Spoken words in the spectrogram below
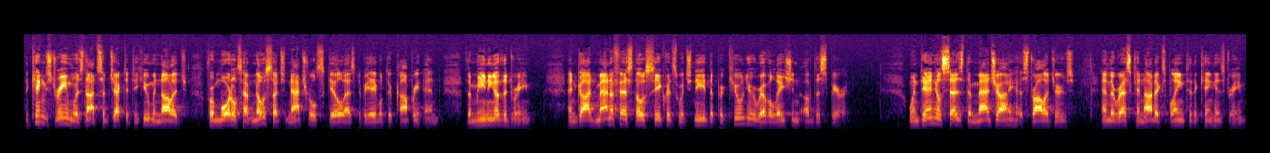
The king's dream was not subjected to human knowledge, for mortals have no such natural skill as to be able to comprehend the meaning of the dream, and God manifests those secrets which need the peculiar revelation of the Spirit. When Daniel says the magi, astrologers, and the rest cannot explain to the king his dream,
